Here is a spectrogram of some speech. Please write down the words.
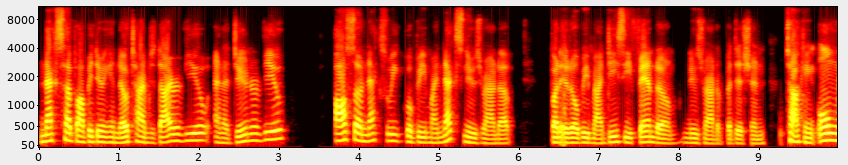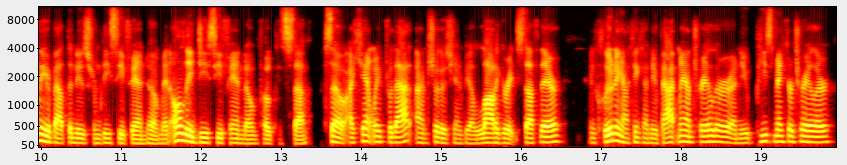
Next up, I'll be doing a No Time to Die review and a Dune review. Also, next week will be my next news roundup, but it'll be my DC Fandom news roundup edition, talking only about the news from DC Fandom and only DC Fandom focused stuff. So I can't wait for that. I'm sure there's going to be a lot of great stuff there, including, I think, a new Batman trailer, a new Peacemaker trailer.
